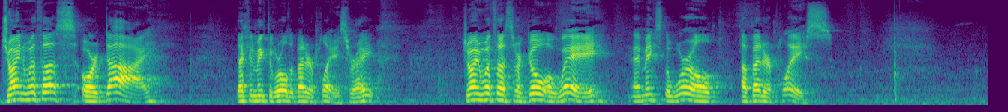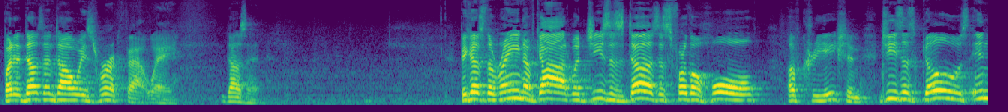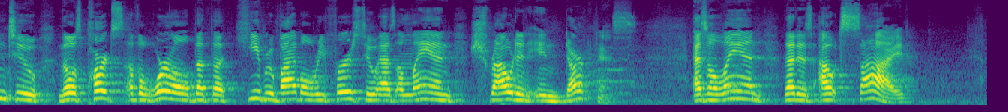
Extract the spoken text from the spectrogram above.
join with us or die. That can make the world a better place, right? Join with us or go away it makes the world a better place. But it doesn't always work that way, does it? Because the reign of God, what Jesus does is for the whole of creation. Jesus goes into those parts of the world that the Hebrew Bible refers to as a land shrouded in darkness, as a land that is outside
